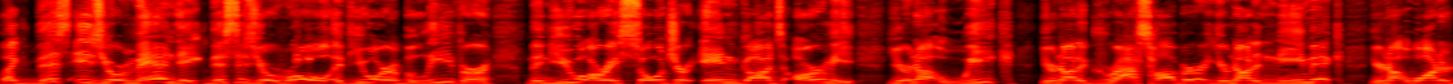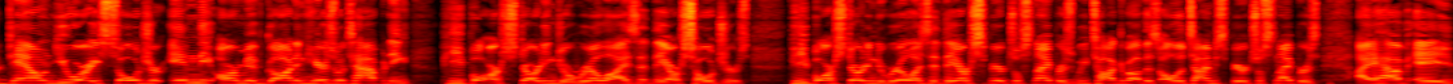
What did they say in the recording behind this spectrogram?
Like, this is your mandate. This is your role. If you are a believer, then you are a soldier in God's army. You're not weak. You're not a grasshopper. You're not anemic. You're not watered down. You are a soldier in the army of God. And here's what's happening people are starting to realize that they are soldiers. People are starting to realize that they are spiritual snipers. We talk about this all the time spiritual snipers. I have a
